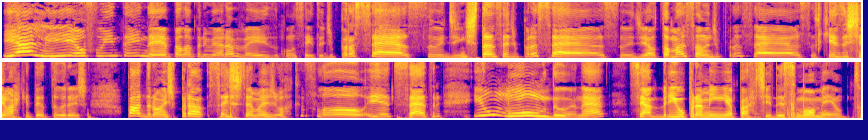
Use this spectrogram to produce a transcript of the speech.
e ali eu fui entender pela primeira vez o conceito de processo, de instância de processo, de automação de processo, que existiam arquiteturas padrões para sistemas de workflow e etc. E um mundo, né, se abriu para mim a partir desse momento.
